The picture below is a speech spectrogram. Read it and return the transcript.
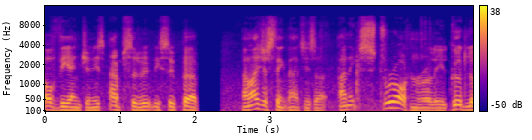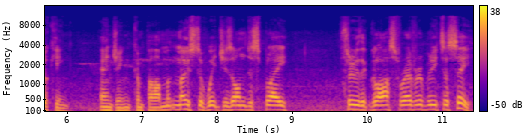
of the engine is absolutely superb. And I just think that is a, an extraordinarily good looking engine compartment, most of which is on display through the glass for everybody to see.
